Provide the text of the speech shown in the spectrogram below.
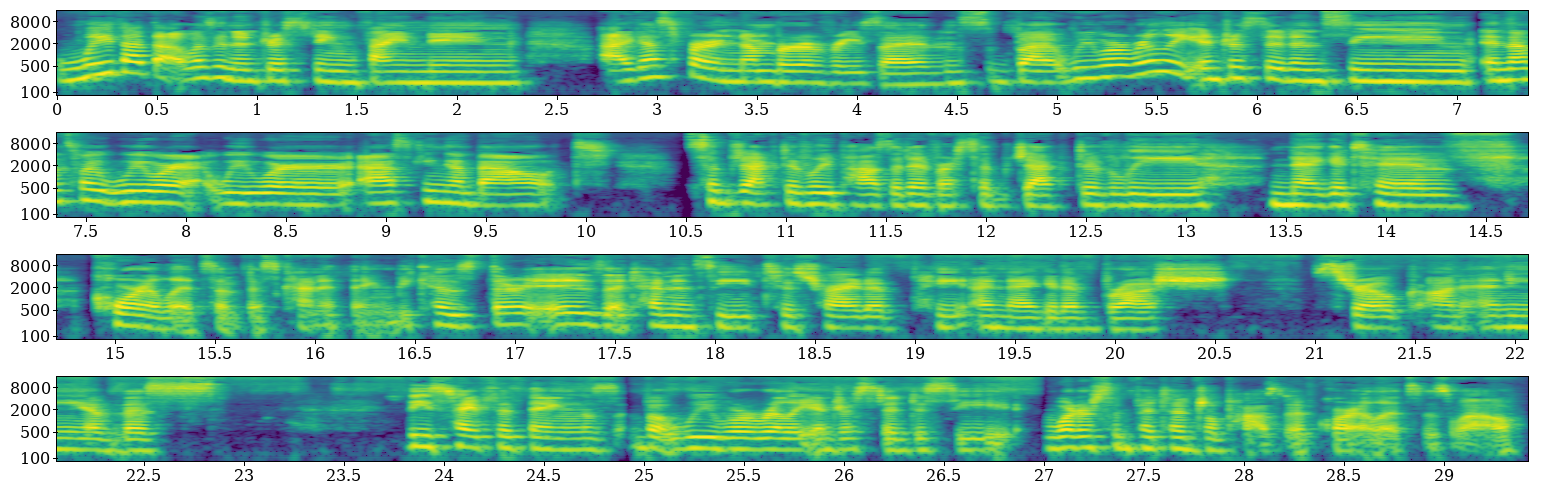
We thought that was an interesting finding. I guess for a number of reasons, but we were really interested in seeing, and that's why we were, we were asking about subjectively positive or subjectively negative correlates of this kind of thing, because there is a tendency to try to paint a negative brush stroke on any of this these types of things, but we were really interested to see what are some potential positive correlates as well.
